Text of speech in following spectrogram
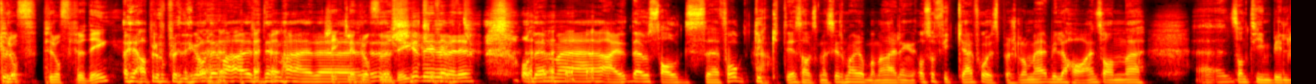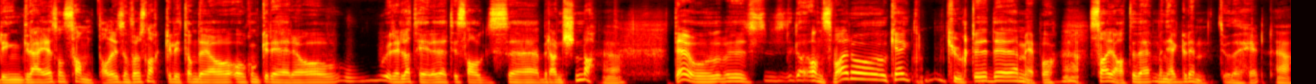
Proffpudding. Proff proff. Ja, Propudding. Og dem er, dem er uh, Skikkelig proffpudding de leverer. Og dem uh, er jo, det er jo salgsfolk, dyktige salgsmennesker som har jobba med det her lenge. Og så fikk jeg forespørsel om jeg ville ha en sånn, uh, sånn teambuilding-greie, sånn samtale liksom for å snakke litt om det å, å konkurrere og relatere det til salgsbransjen. da. Ja. Det er jo ansvar, og ok, kult, det er jeg med på. Ja. Sa ja til det, men jeg glemte jo det helt. Ja.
